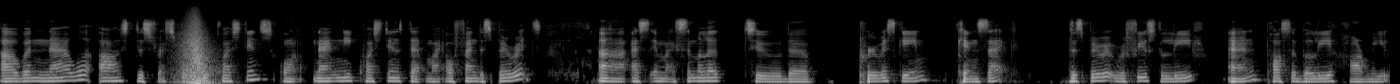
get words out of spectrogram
Will never ask disrespectful questions or any questions that might offend the spirits, uh, as it might similar to the previous game, Khiêng Xác. The spirit refused to leave and possibly harm you.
